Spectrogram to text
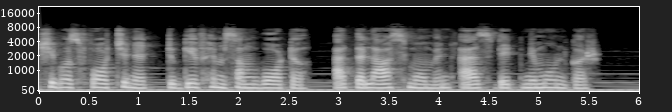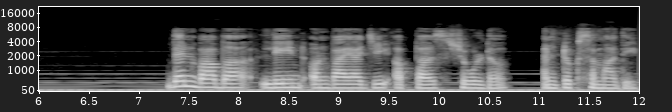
She was fortunate to give him some water at the last moment, as did Nimonkar. Then Baba leaned on Bayaji Appa's shoulder and took Samadhi.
